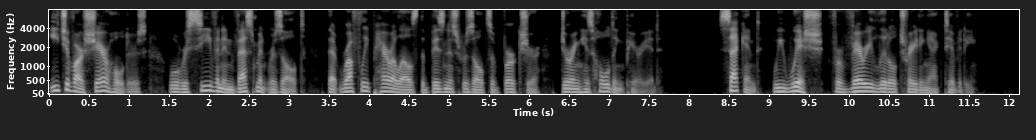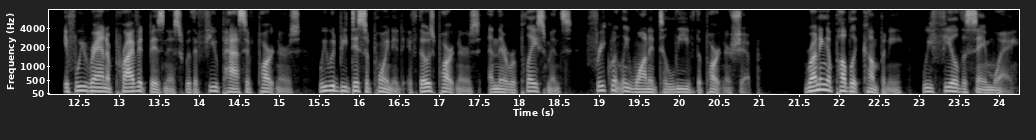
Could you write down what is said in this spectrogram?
each of our shareholders will receive an investment result that roughly parallels the business results of Berkshire during his holding period. Second, we wish for very little trading activity. If we ran a private business with a few passive partners, we would be disappointed if those partners and their replacements frequently wanted to leave the partnership. Running a public company, we feel the same way.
